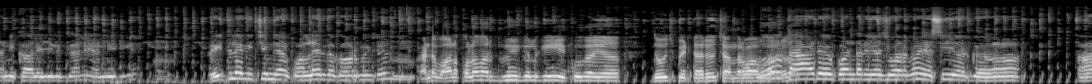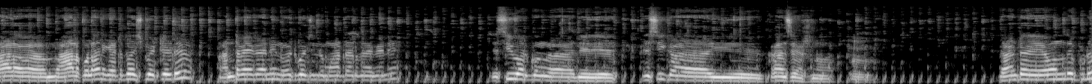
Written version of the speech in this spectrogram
అన్ని కాలేజీలకు కానీ అన్నిటికీ. రైతులకు ఇచ్చింది కొనలేదు కదా గవర్నమెంట్ అంటే వాళ్ళ కుల వర్గీకులకి ఎక్కువగా దోచి పెట్టారు చంద్రబాబు గారు. తాడేకొండ నియోజకవర్గం ఎస్సీ వర్గం వాళ్ళ వాళ్ళ కులానికి ఎట్ట దోచి పెట్టాడు? అంటమే కానీ నోటికి వచ్చింది మాట్లాడమే కానీ ఎస్సీ వర్గం అది ఎస్సీ ఈ కాన్సెషన్. దాంట్లో ఏముంది ఇప్పుడు?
